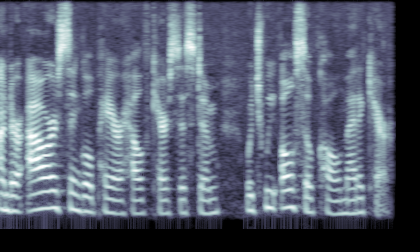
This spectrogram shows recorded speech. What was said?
under our single payer healthcare system, which we also call Medicare.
